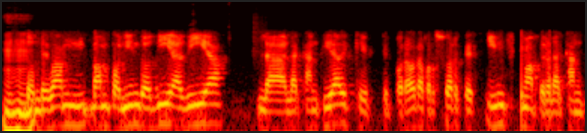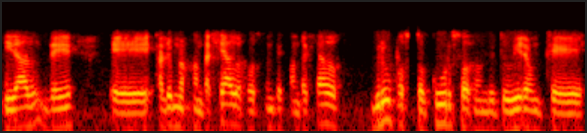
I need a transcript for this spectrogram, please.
uh -huh. donde van, van poniendo día a día la, la cantidad que, que, por ahora por suerte es ínfima, pero la cantidad de eh, alumnos contagiados, docentes contagiados, grupos o cursos donde tuvieron que,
